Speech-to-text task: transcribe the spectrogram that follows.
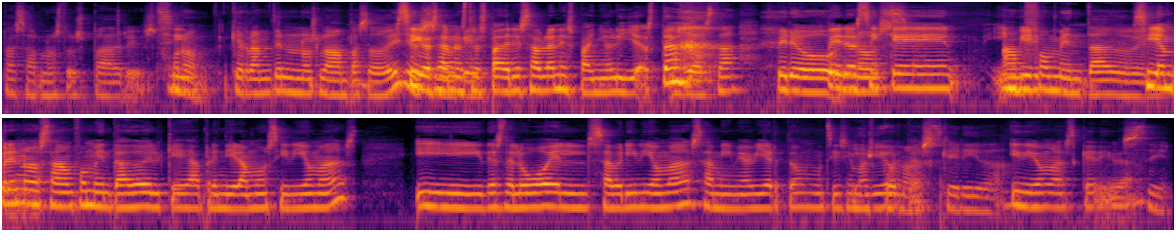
pasar nuestros padres. Bueno, que realmente no nos lo han pasado ellos. Sí, o sea, nuestros padres hablan español y ya está. ya está. Pero, Pero sí que han fomentado. Siempre nos han fomentado el que aprendiéramos idiomas. Y desde luego el saber idiomas a mí me ha abierto muchísimas idiomas, querida. Idiomas, querida. Sí.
